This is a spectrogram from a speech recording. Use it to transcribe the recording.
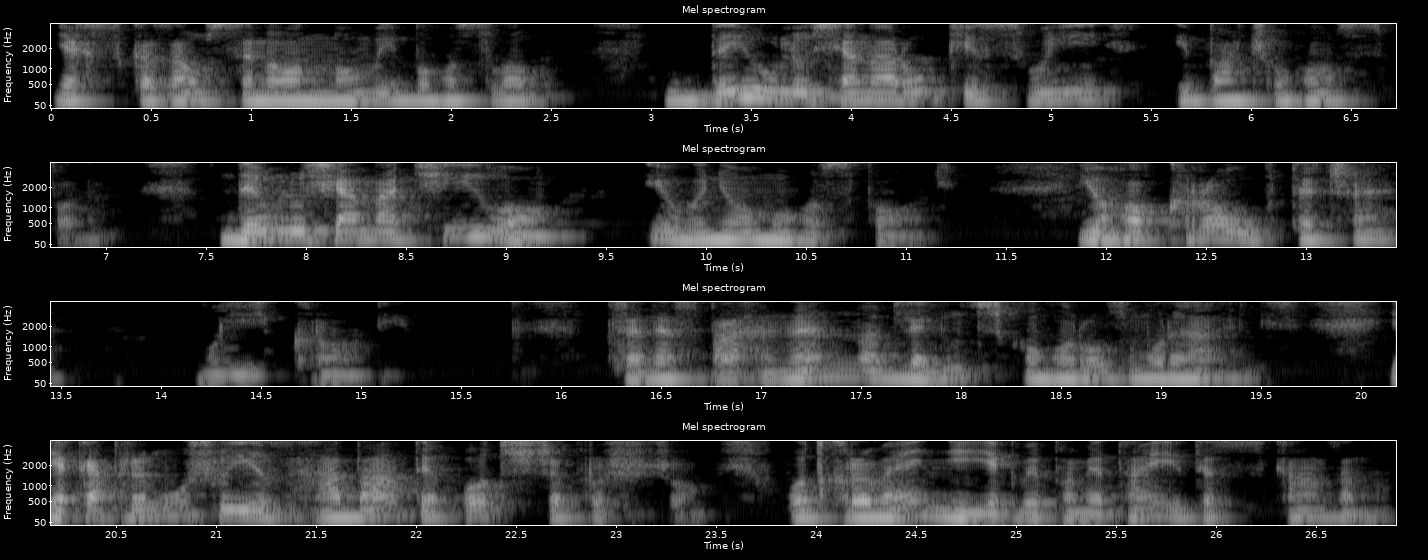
Як сказав Симеон Новий Богослов, дивлюся на руки свої і бачу Господа, дивлюся на тіло, і в ньому Господь. Його кров тече в моїй крові. Це незбагненна для людського розуму реальність, яка примушує згадати от ще про що. В Откровенні, як ви пам'ятаєте, сказано,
